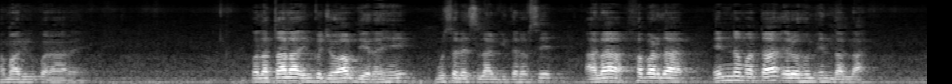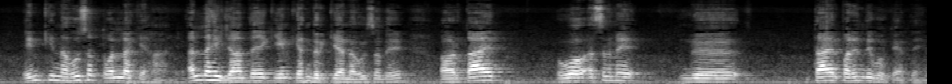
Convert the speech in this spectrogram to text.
ہمارے اوپر آ رہے ہیں۔ تو اللہ تعالیٰ ان کو جواب دے رہے ہیں علیہ السلام کی طرف سے اللہ خبردار ان متا ارحم ان اللہ. ان کی نحوست تو اللہ کے ہاں ہے۔ اللہ ہی جانتا ہے کہ ان کے اندر کیا نحوست ہے۔ اور طائر، وہ اصل میں طائر پرندے کو کہتے ہیں۔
